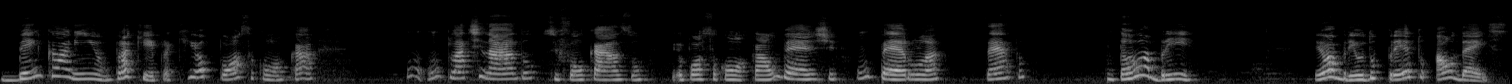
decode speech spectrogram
bem clarinho. Para quê? Para que eu possa colocar um, um, platinado, se for o caso. Eu posso colocar um bege, um pérola, certo? Então, eu abri, eu abri o do preto ao 10,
